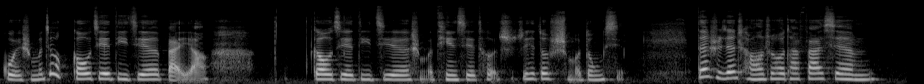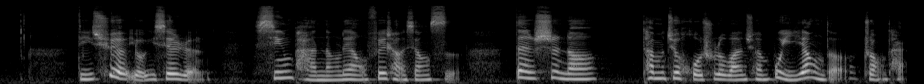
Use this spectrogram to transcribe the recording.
鬼？什么叫高阶、低阶白羊？高阶、低阶什么天蝎特质？这些都是什么东西？但时间长了之后，他发现，的确有一些人星盘能量非常相似，但是呢，他们却活出了完全不一样的状态。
